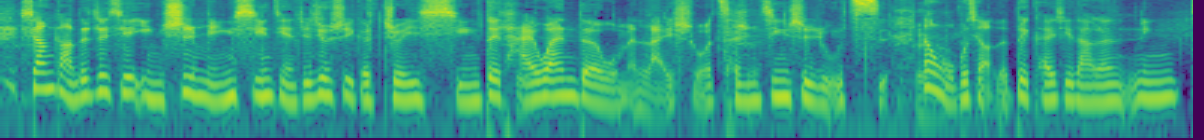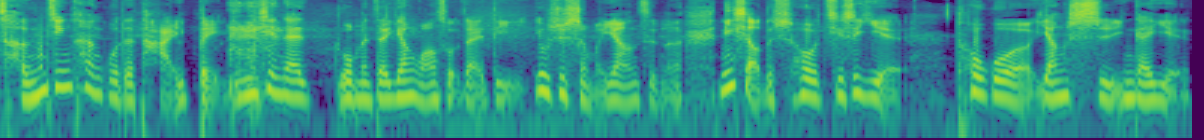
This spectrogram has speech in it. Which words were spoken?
香港的这些影视明星，简直就是一个追星。对台湾的我们来说，曾经是如此。但我不晓得对开西大哥，您曾经看过的台北，您现在我们在央广所在地又是什么样子呢？你小的时候其实也。透过央视，应该也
